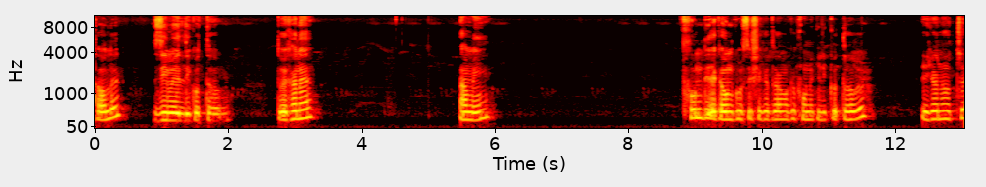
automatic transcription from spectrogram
তাহলে জিমেইল দিয়ে করতে হবে। তো এখানে আমি ফোন দিয়ে অ্যাকাউন্ট করছি, সেক্ষেত্রে আমাকে ফোনে ক্লিক করতে হবে। এখানে হচ্ছে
